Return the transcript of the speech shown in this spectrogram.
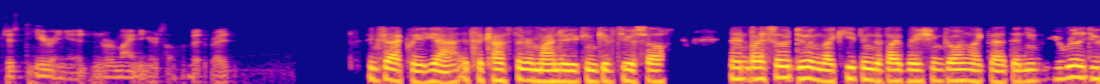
just hearing it and reminding yourself of it, right? Exactly, yeah. It's a constant reminder you can give to yourself and by so doing, by keeping the vibration going like that, then you, you really do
